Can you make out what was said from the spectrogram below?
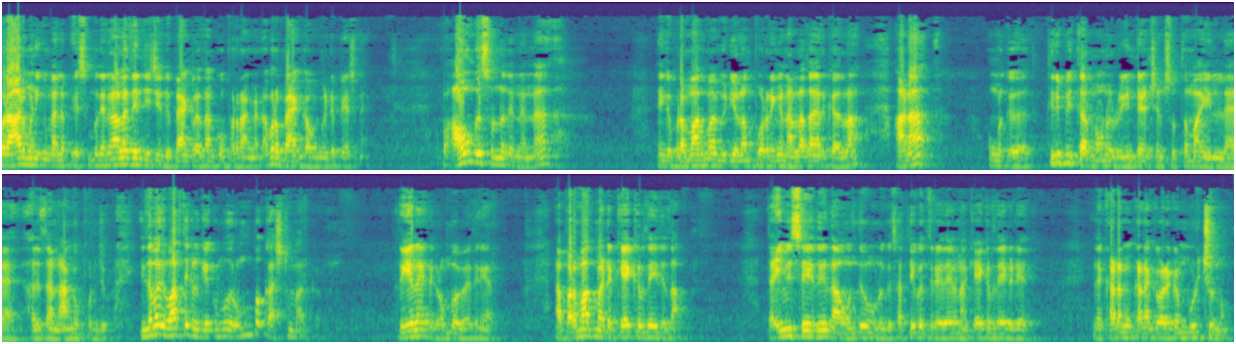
ஒரு ஆறு மணிக்கு மேலே பேசும்போது எனக்கு நல்லா தெரிஞ்சிச்சு இது பேங்க்கில் தான் கூப்பிட்றாங்க அப்புறம் பேங்க் அவங்ககிட்ட பேசினேன். இப்போ அவங்க சொன்னது என்னென்னா நீங்கள் பிரமாதமாக வீடியோலாம் போடுறீங்க நல்லா தான் இருக்குது அதெல்லாம். ஆனால் உங்களுக்கு திருப்பி தரணும்னு ஒரு இன்டென்ஷன் சுத்தமாக இல்லை. அதுதான் நாங்கள் புரிஞ்சுக்கிறோம். இந்த மாதிரி வார்த்தைகள் கேட்கும்போது ரொம்ப கஷ்டமாக இருக்கு. ரியலாக எனக்கு ரொம்ப வேதனையாக இருக்கும் நான் பரமாத்மாட்ட கேட்குறதே இதுதான். தயவு செய்து நான் வந்து உனக்கு சத்தியகுல் நான் கேட்குறதே கிடையாது. இந்த கடன் கணக்கு வழக்கம் முடிச்சிடணும்.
